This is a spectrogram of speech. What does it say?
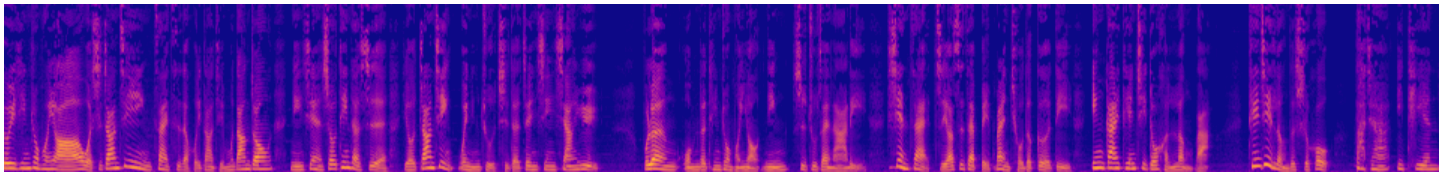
各位听众朋友，我是张静，再次的回到节目当中。您现在收听的是由张静为您主持的《真心相遇》。不论我们的听众朋友您是住在哪里，现在只要是在北半球的各地，应该天气都很冷吧？天气冷的时候，大家一天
